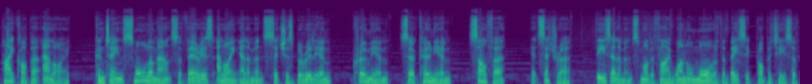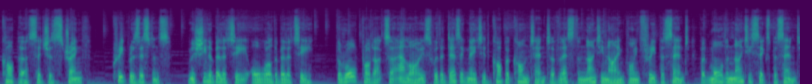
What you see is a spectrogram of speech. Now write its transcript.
High copper alloy contains small amounts of various alloying elements such as beryllium, chromium, zirconium, sulfur, etc. These elements modify one or more of the basic properties of copper such as strength, creep resistance, machinability or weldability. The wrought products are alloys with a designated copper content of less than 99.3% but more than 96%,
